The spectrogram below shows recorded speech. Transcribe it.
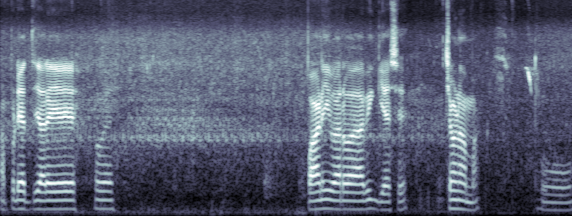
આપણે અત્યારે હવે પાણી વારવા આવી ગયા છે, ચણામાં. તો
